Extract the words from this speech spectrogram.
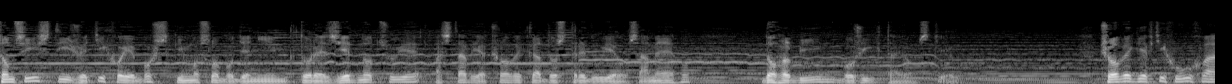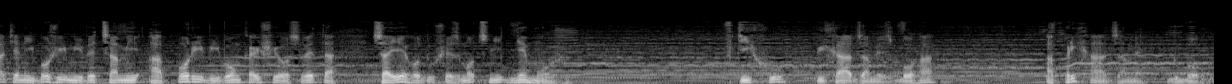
Som si istý, že ticho je božským oslobodením, ktoré zjednocuje a stavia človeka do stredu jeho samého, do hlbín Božích tajomstiev. Človek je v tichu uchvátený Božími vecami a porivy vonkajšieho sveta sa jeho duše zmocniť nemôžu. V tichu vychádzame z Boha a prichádzame k Bohu.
